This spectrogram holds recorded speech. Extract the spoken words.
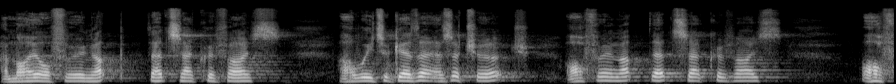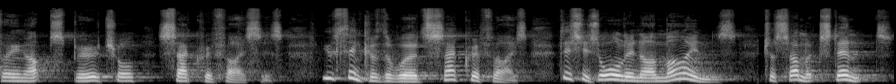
Am I offering up that sacrifice? Are we together as a church offering up that sacrifice? Offering up spiritual sacrifices. You think of the word sacrifice. This is all in our minds to some extent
